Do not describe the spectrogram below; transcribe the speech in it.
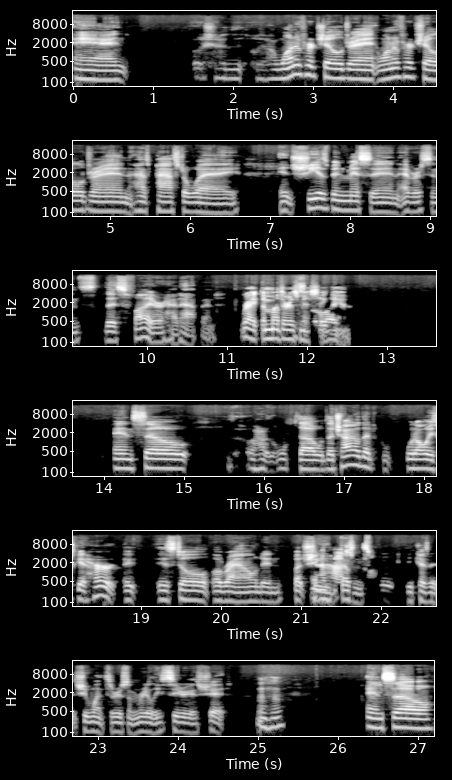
and one of her children, one of her children has passed away, and she has been missing ever since this fire had happened. right, the mother is So, missing. like, yeah. and so the the child that would always get hurt is still around and but she In a hospital. doesn't speak because it, she went through some really serious shit hmm and so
